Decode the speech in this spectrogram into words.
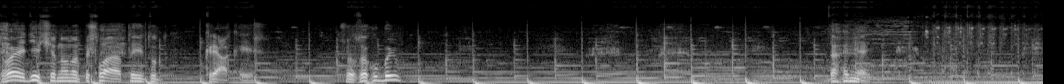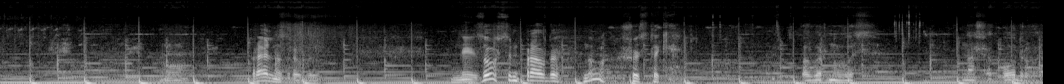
Твоя дівчина вона пішла, а ти тут крякаєш. Що, загубив? Доганяй. Ну, правильно зробив. Не зовсім правда, ну щось таке. Повернулась наша подруга.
